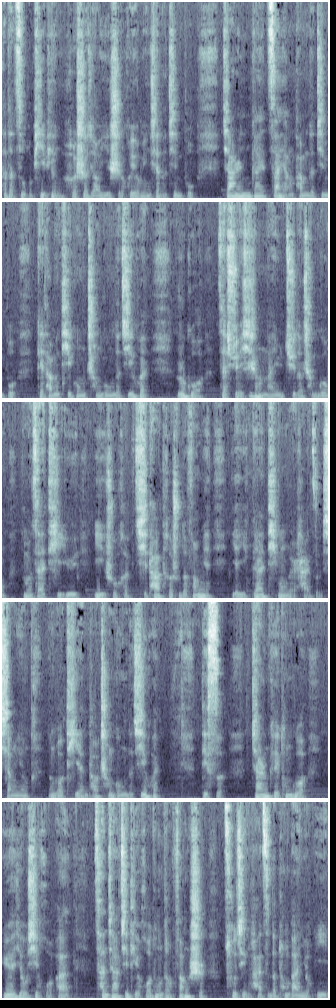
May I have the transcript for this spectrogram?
他的自我批评和社交意识会有明显的进步，家人应该赞扬他们的进步，给他们提供成功的机会。如果在学习上难以取得成功，那么在体育、艺术和其他特殊的方面，也应该提供给孩子相应能够体验到成功的机会。第四，家人可以通过约游戏伙伴、参加集体活动等方式，促进孩子的同伴友谊。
